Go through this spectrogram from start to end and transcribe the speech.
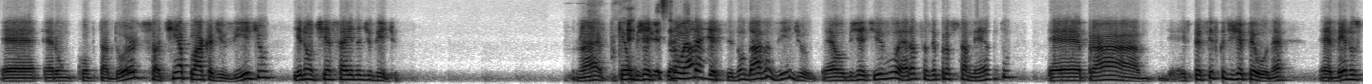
é, era um computador, só tinha placa de vídeo e não tinha saída de vídeo. Não é? Porque o é objetivo não era esse, não dava vídeo. É, o objetivo era fazer processamento é, para específico de GPU, né? É, menos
